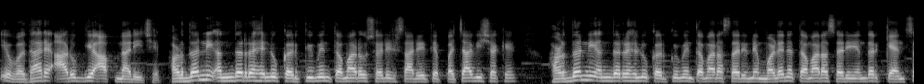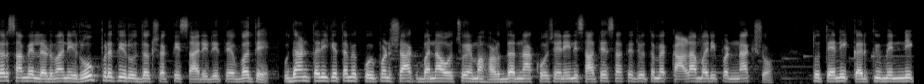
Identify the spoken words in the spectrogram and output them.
એ વધારે આરોગ્ય આપનારી છે. હળદરની અંદર રહેલું કર્ક્યુમિન તમારું શરીર સારી રીતે પચાવી શકે હળદરની અંદર રહેલું કર્ક્યુમિન તમારા શરીરને મળે ને તમારા શરીરની અંદર કેન્સર સામે લડવાની રોગ પ્રતિરોધક શક્તિ સારી રીતે વધે. ઉદાહરણ તરીકે તમે કોઈ પણ શાક બનાવો છો, એમાં હળદર નાખો છો એની સાથે સાથે જો તમે કાળા મરી પણ નાખશો, તો તેની કર્ક્યુમિનની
